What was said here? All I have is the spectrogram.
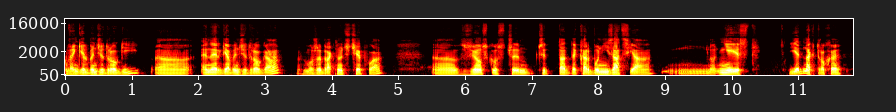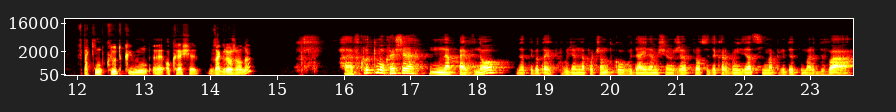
węgiel będzie drogi, energia będzie droga, może braknąć ciepła, w związku z czym, czy ta dekarbonizacja mm, no, nie jest jednak trochę w takim krótkim e, okresie zagrożona? W krótkim okresie na pewno, dlatego tak jak powiedziałem na początku, wydaje nam się, że proces dekarbonizacji ma priorytet numer dwa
